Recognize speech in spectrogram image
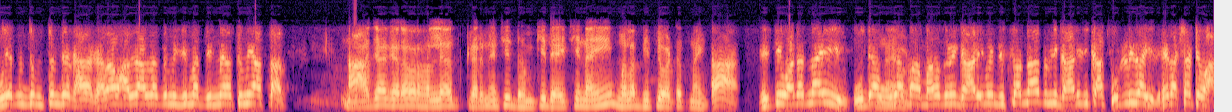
उद्या तुम- तुम- तुमच्या घरा- घरावर हल्ला आला तुम्ही जिम्मा जिम्मेदार तुम्ही असतात. हा. माझ्या घरावर हल्ला करण्याची धमकी द्यायची नाही मला भीती वाटत नाही. हा भीती वाटत नाही. उद्या नाही. उद्या वाटत. म- मला तुम्ही गाडीमध्ये दिसलात ना तुमची गाडीची का सुटली जाईल. हे लक्षात ठेवा.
